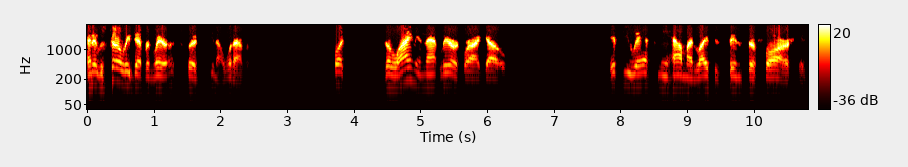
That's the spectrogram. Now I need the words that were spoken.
And it was totally different lyrics, but you know, whatever. But the line in that lyric where I go, if you ask me how my life has been so far, it's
